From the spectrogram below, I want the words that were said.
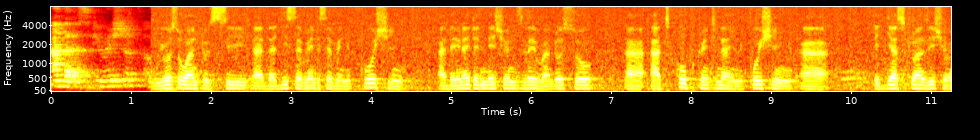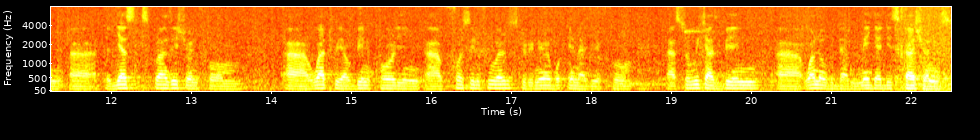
and the aspirations of We also want to see uh, the G77 pushing at the United Nations level and also uh, at COP29 pushing uh, a just transition, uh, a just transition from uh, what we have been calling uh, fossil fuels to renewable energy from uh, so which has been uh, one of the major discussions.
